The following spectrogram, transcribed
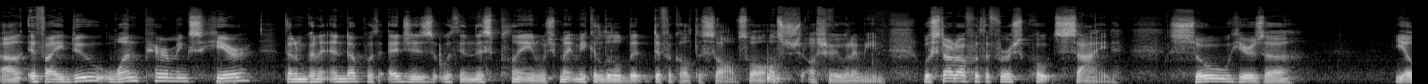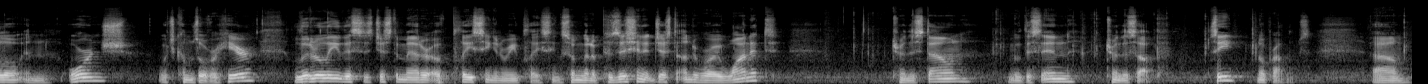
Uh, if I do one Pyraminx here, then I'm going to end up with edges within this plane, which might make it a little bit difficult to solve. So I'll, sh I'll show you what I mean. We'll start off with the first, quote, side. So here's a yellow and orange, which comes over here. Literally, this is just a matter of placing and replacing. So I'm going to position it just under where I want it, turn this down, move this in, turn this up. See? No problems. Um,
